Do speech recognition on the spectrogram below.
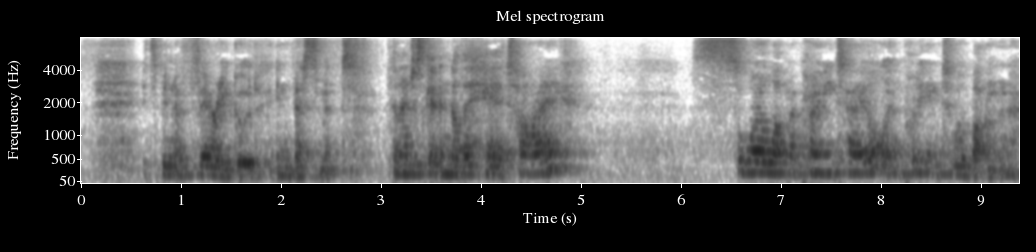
it's been a very good investment. Then I just get another hair tie, swirl up my ponytail and put it into a bun.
